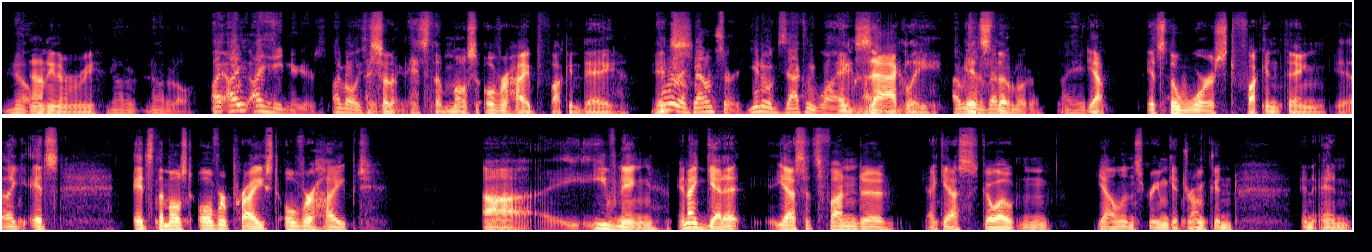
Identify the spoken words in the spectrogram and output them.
no, no neither are we. not at, not at all. I, I I hate New Year's. I've always hated So New Year's. it's the most overhyped fucking day. You were a bouncer. You know exactly why. I hate New Year's. exactly. I was It's an event the promoter. I hate it. yeah. It's the worst fucking thing. Like it's it's the most overpriced, overhyped uh evening. And I get it. Yes, it's fun to I guess go out and yell and scream, get drunk and and and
